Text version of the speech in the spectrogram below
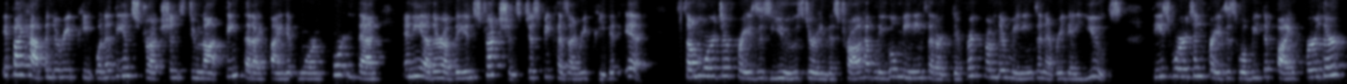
If I happen to repeat one of the instructions, do not think that I find it more important than any other of the instructions just because I repeated it. Some words or phrases used during this trial have legal meanings that are different from their meanings in everyday use. These words and phrases will be defined further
